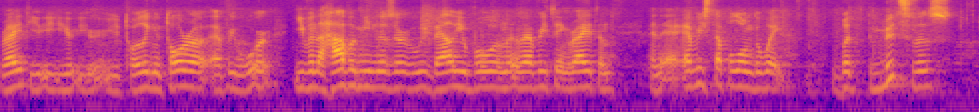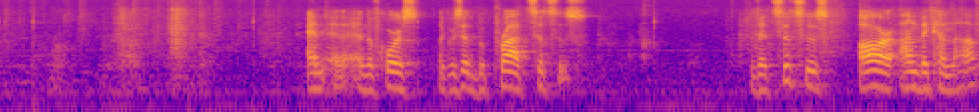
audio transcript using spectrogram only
right? You, you, you're, you're toiling in Torah, every word, even the Havaminas are really valuable and, and everything, right? And, and every step along the way. But the mitzvahs, and, and, and of course, like we said, Beprat tzitzis, that tzitzis are on the kanaf.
